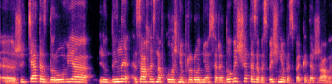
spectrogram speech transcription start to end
е, життя та здоров'я людини, захист навколишнього природнього середовища та забезпечення безпеки держави.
